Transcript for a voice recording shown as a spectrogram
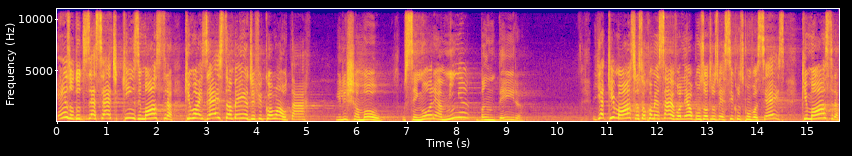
Êxodo 17, 15 mostra que Moisés também edificou um altar e lhe chamou: O Senhor é a minha bandeira. E aqui mostra, se eu começar, eu vou ler alguns outros versículos com vocês, que mostra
